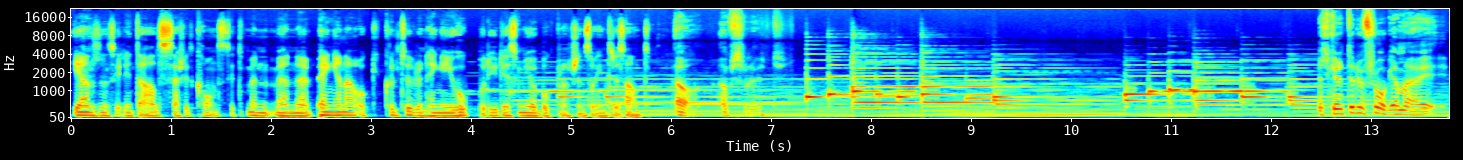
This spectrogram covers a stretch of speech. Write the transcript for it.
egentligen så är det inte alls särskilt konstigt. Men, men eh, pengarna och kulturen hänger ihop och det är det som gör bokbranschen så intressant. Ja, absolut. Ska inte du fråga mig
